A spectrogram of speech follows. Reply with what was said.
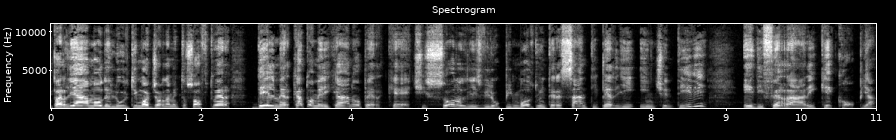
parliamo dell'ultimo aggiornamento software del mercato americano perché ci sono degli sviluppi molto interessanti per gli incentivi e di Ferrari che copia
